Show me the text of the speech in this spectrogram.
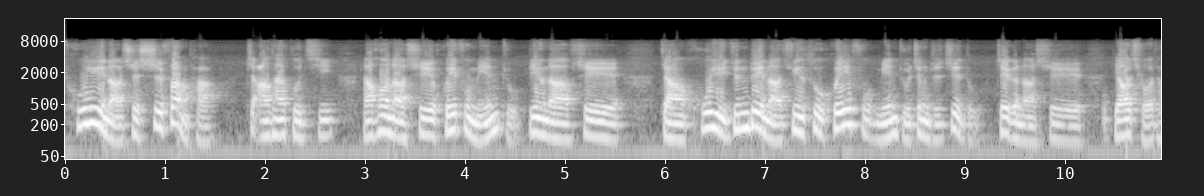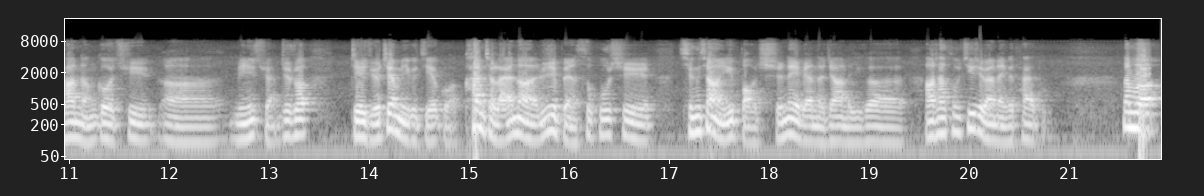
呼吁呢，是释放他这昂山素季，然后呢是恢复民主，并呢是讲呼吁军队呢迅速恢复民主政治制度。这个呢是要求他能够去呃民选，就是说解决这么一个结果。看起来呢，日本似乎是倾向于保持那边的这样的一个昂山素季这边的一个态度。那么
